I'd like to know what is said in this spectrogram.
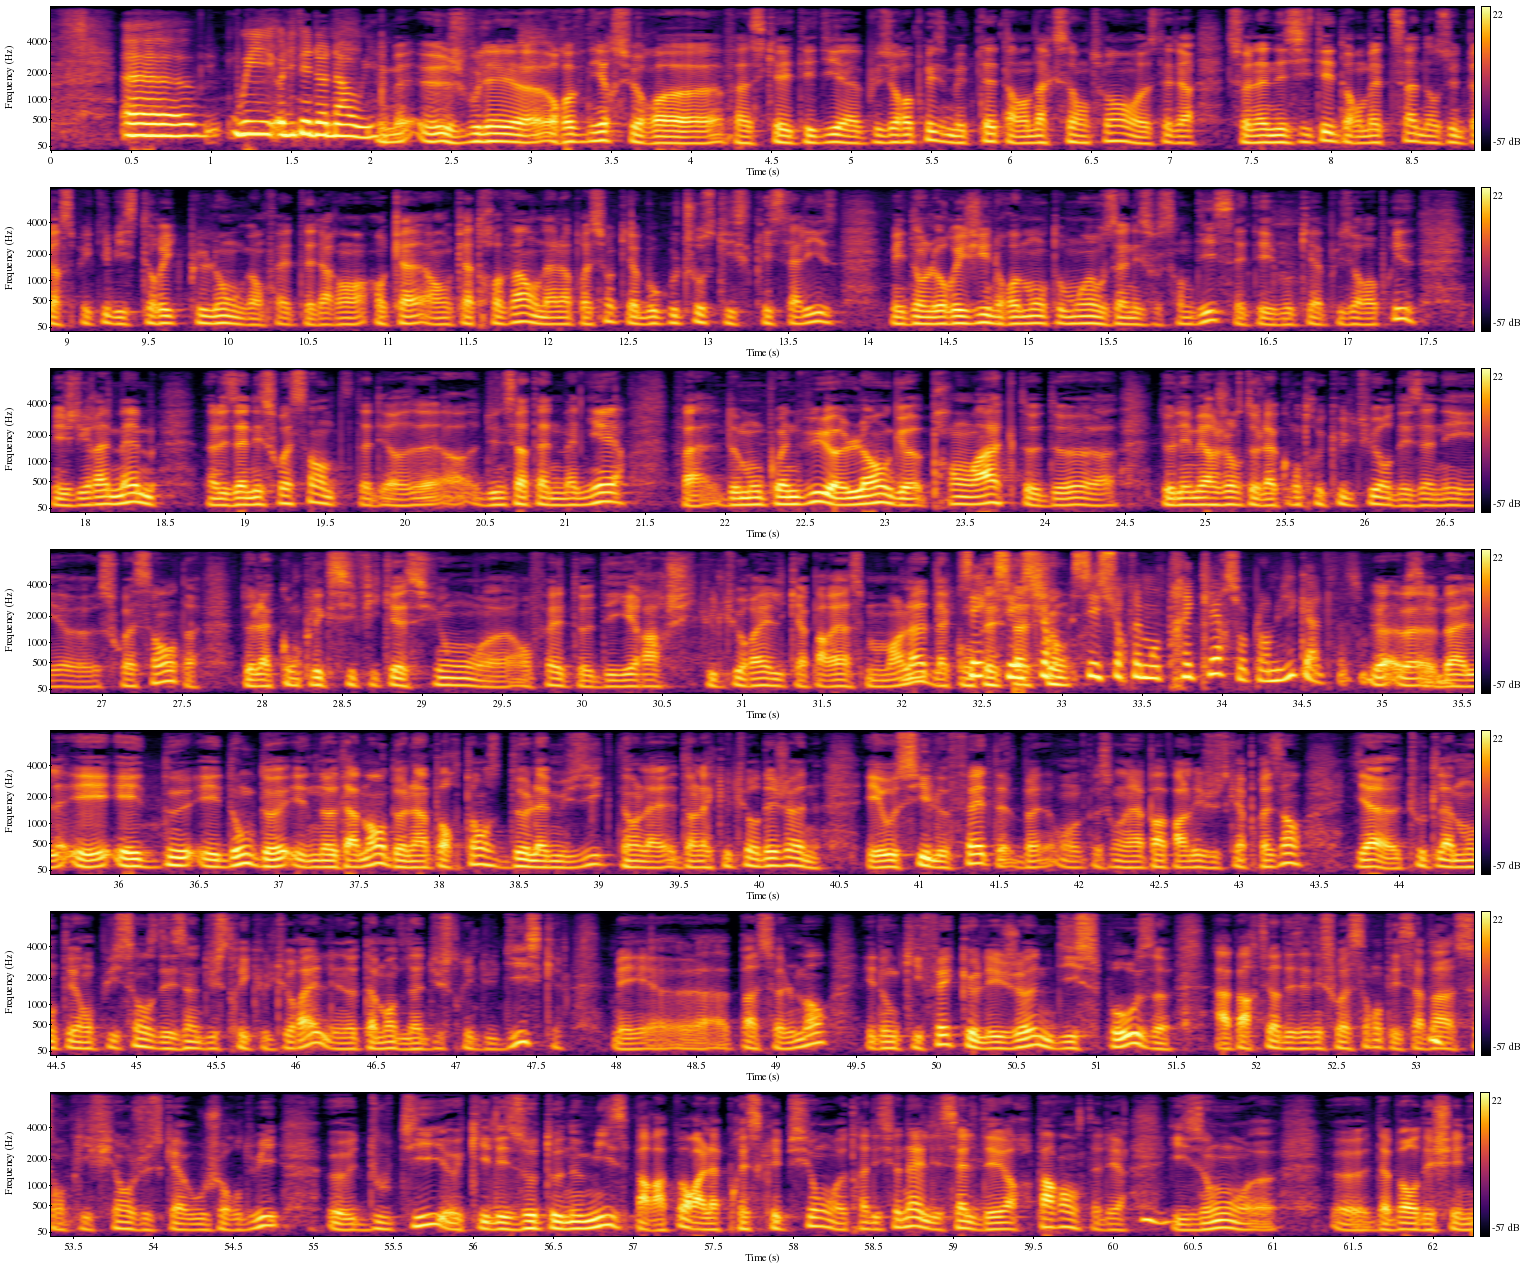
Euh, oui, Olivier Donat, oui. Mais, euh, je voulais euh, revenir sur euh, enfin, ce qui a été dit à plusieurs reprises, mais peut-être en accentuant, euh, c'est-à-dire sur la nécessité de remettre ça dans une perspective historique plus longue, en fait. C'est-à-dire en, en, en 80, on a l'impression qu'il y a beaucoup de choses qui se cristallisent, mais dont l'origine remonte au moins aux années 70, ça a été évoqué à plusieurs reprises, mais je dirais même dans les années 60, c'est-à-dire euh, d'une certaine manière, enfin, de mon point de vue, euh, Lang prend acte de, euh, de l'émergence de la contre-culture des années euh, 60, de la complexification, en fait, des hiérarchies culturelles qui apparaît à ce moment-là, de la C'est contestation. sur- c'est certainement très clair sur le plan musical, de toute façon. Euh, bah, et, et, de- et donc de, et notamment de l'importance de la musique dans la, dans la culture des jeunes. Et aussi le fait, ben, parce qu'on n'en a pas parlé jusqu'à présent, il y a toute la montée en puissance des industries culturelles, et notamment de l'industrie du disque, mais euh, pas seulement, et donc qui fait que les jeunes disposent, à partir des années 60, et ça va s'amplifiant jusqu'à aujourd'hui, euh, d'outils euh, qui les autonomisent par rapport à la prescription traditionnelle et celle des leurs parents. C'est-à-dire, mmh. ils ont d'abord des chaînes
